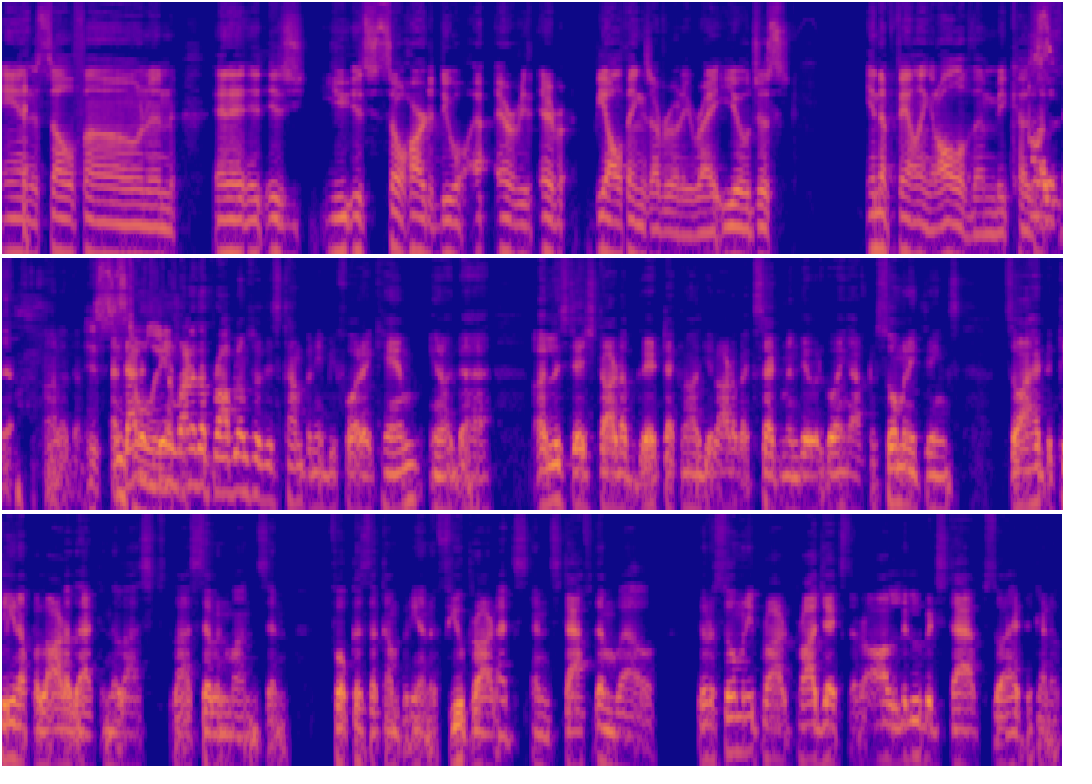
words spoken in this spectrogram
and a cell phone and and it, is you it's so hard to do every, every be all things everybody right you'll just end up failing at all of them because all of them, all of them. and that totally has been different. one of the problems of this company before i came you know the early stage startup great technology a lot of excitement they were going after so many things so i had to clean up a lot of that in the last last seven months and focus the company on a few products and staff them well there are so many pro- projects that are all a little bit staffed so i had to kind of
